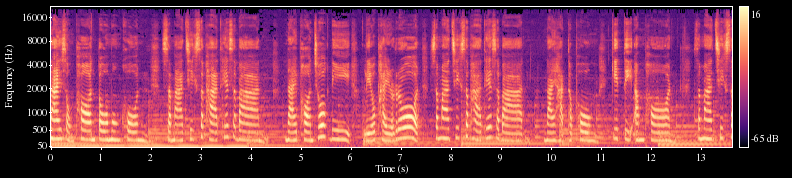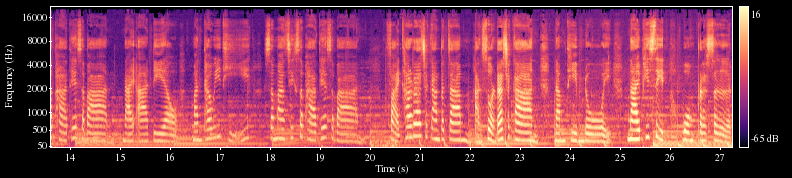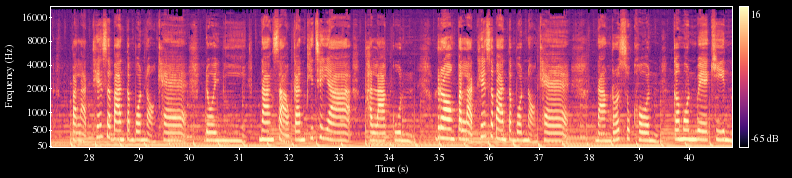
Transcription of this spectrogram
นายสมพรโตมงคล สมาชิกสภาเทศบาล นายพรโชคดี เลี้ยวไพโรธสมาชิกสภาเทศบาล นายหัตถพงศ์กิติอัมพร สมาชิกสภาเทศบาล นายอาเดียว มันทวิถี สมาชิกสภาเทศบาล ฝ่ายข้าราชการประจำฐานส่วนราชการนำทีมโดย นายพิสิทธิ์ วงประเสริฐปลัดเทศบาลตำบลหนองแค โดยมีนางสาวกันพิชยา พลากุล รองปลัดเทศบาลตำบลหนองแค นางรสสุคนกมลเวคิน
